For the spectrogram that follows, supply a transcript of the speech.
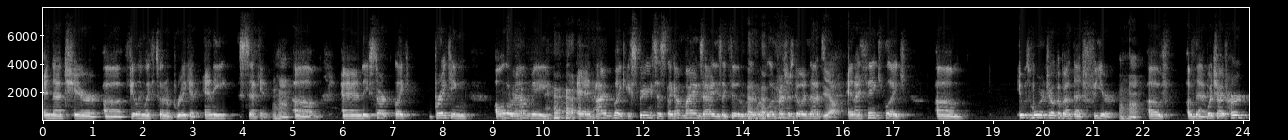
and that chair uh, feeling like it's going to break at any 2nd Um, and they start like breaking all around me, and I'm like experiencing this like I'm, my anxiety is like through the like my blood pressure's going nuts. Yeah. and I think like um, it was more a joke about that fear mm-hmm. of of that, which I've heard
